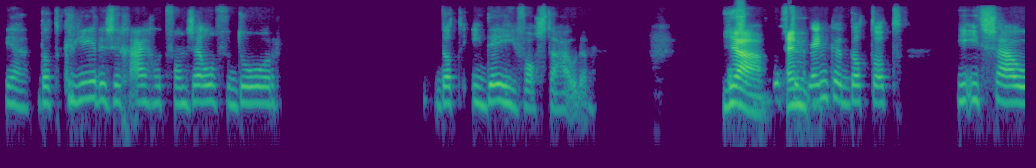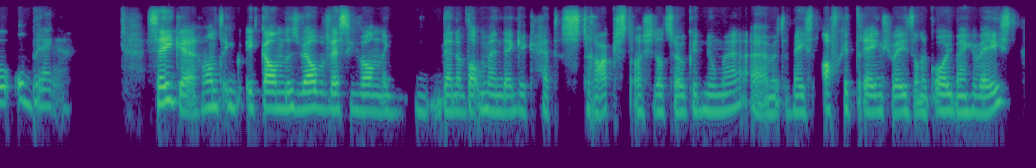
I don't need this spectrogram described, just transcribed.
ja, dat creëerde zich eigenlijk vanzelf door dat idee vast te houden. Ja, of, en te denken dat dat je iets zou opbrengen. Zeker, want ik, ik kan dus wel bevestigen van, ik ben op dat moment denk ik het strakst, als je dat zo kunt noemen, uh, met het meest afgetraind geweest dan ik ooit ben geweest.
